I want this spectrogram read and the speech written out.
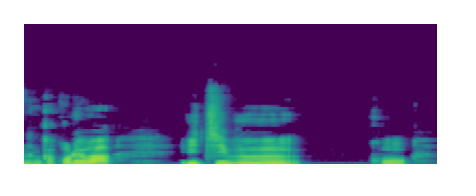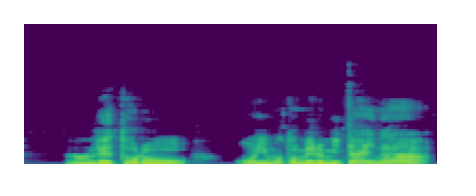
なんかこれは、一部、こう、レトロを追い求めるみたいな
